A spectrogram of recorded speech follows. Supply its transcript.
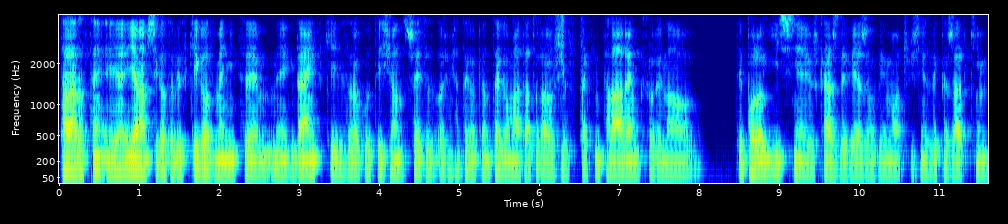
Talar Jana III Sobieskiego z Mennicy Gdańskiej z roku 1685, moneta, która już jest takim talarem, który no, typologicznie już każdy wie, że mówimy o czymś niezwykle rzadkim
